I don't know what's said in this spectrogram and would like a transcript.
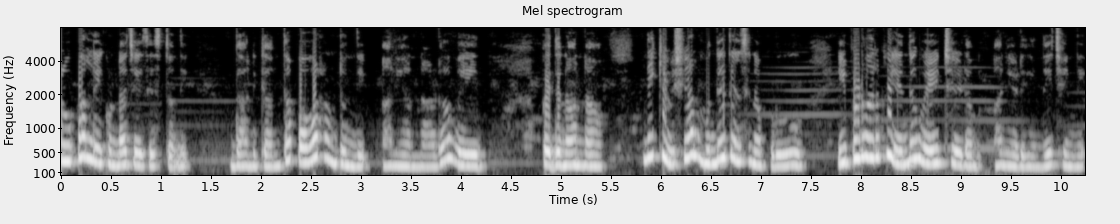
రూపాలు లేకుండా చేసేస్తుంది. దానికి అంత పవర్ ఉంటుంది అని అన్నాడు వేద్. పెద్దనాన్న నీకు విషయాలు ముందే తెలిసినప్పుడు ఇప్పటి వరకు ఎందుకు వెయిట్ చేయడం అని అడిగింది చిన్ని.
